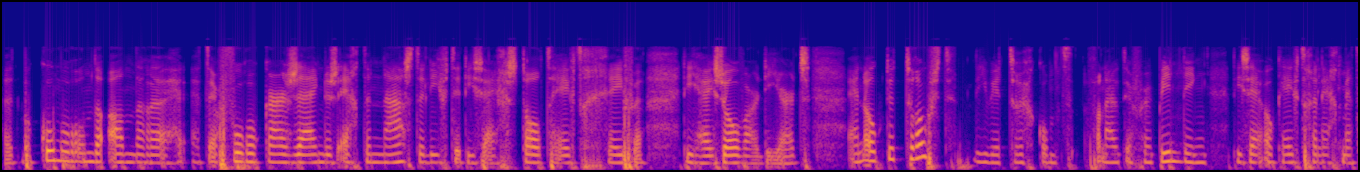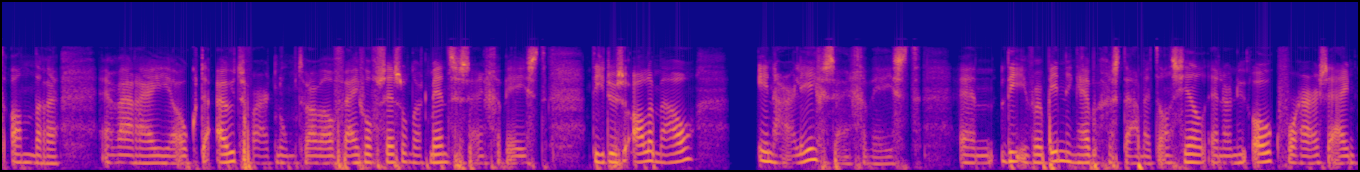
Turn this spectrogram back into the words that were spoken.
Het bekommeren om de anderen, het er voor elkaar zijn. Dus echt de naaste liefde die zij gestalte heeft gegeven, die hij zo waardeert. En ook de troost die weer terugkomt vanuit de verbinding die zij ook heeft gelegd met anderen. En waar hij ook de uitvaart noemt, waar wel vijf of zeshonderd mensen zijn geweest. Die dus allemaal in haar leven zijn geweest. En die in verbinding hebben gestaan met Angel en er nu ook voor haar zijn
